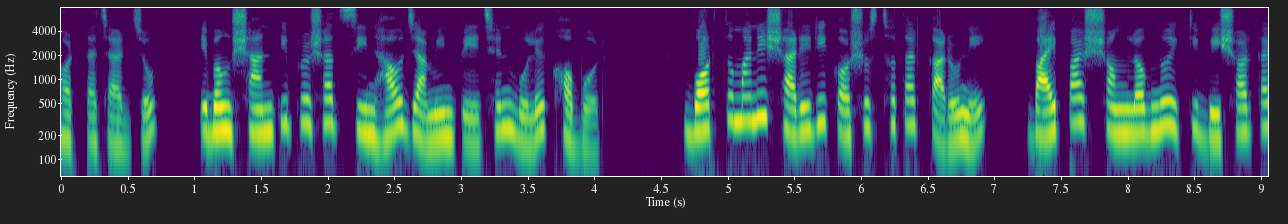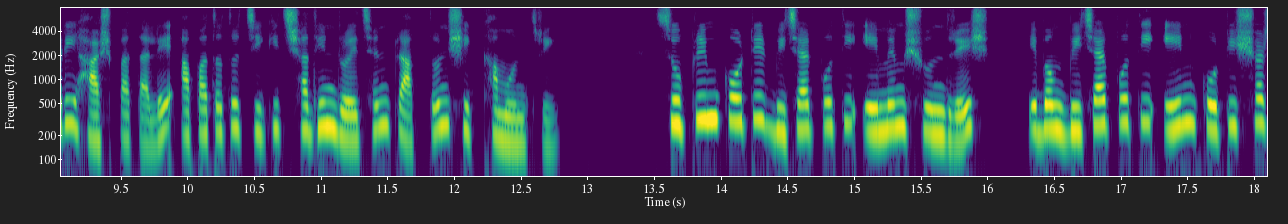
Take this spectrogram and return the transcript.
ভট্টাচার্য এবং শান্তিপ্রসাদ সিনহাও জামিন পেয়েছেন বলে খবর। বর্তমানে শারীরিক অসুস্থতার কারণে বাইপাস সংলগ্ন একটি বেসরকারি হাসপাতালে আপাতত চিকিৎসাধীন রয়েছেন প্রাক্তন শিক্ষামন্ত্রী। সুপ্রিম কোর্টের বিচারপতি এম এম সুন্দ্রেশ এবং বিচারপতি এন কোটিশ্বর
